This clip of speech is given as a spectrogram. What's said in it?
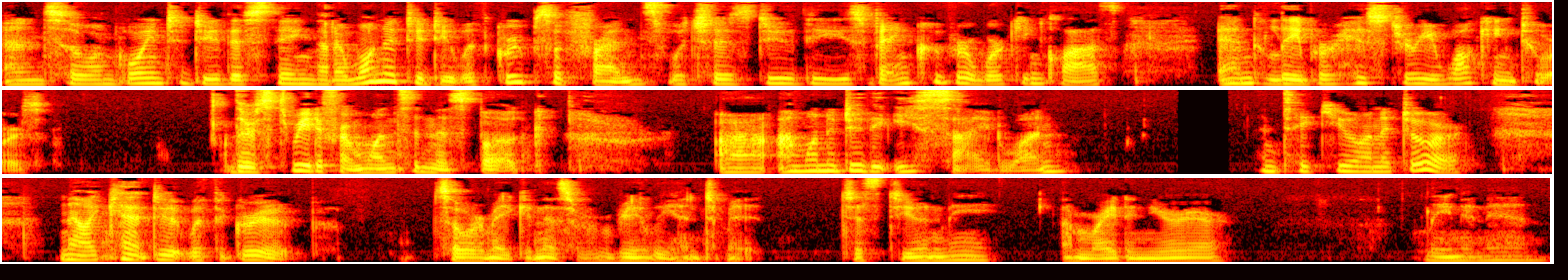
And so I'm going to do this thing that I wanted to do with groups of friends, which is do these Vancouver working class and labor history walking tours. There's three different ones in this book. Uh, I want to do the East Side one and take you on a tour. Now, I can't do it with the group, so we're making this really intimate. Just you and me. I'm right in your ear, leaning in.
